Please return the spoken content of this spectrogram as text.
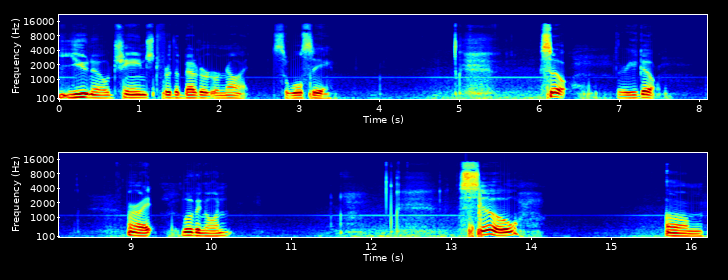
you know, changed for the better or not. So we'll see. So, there you go. All right, moving on. So, um,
